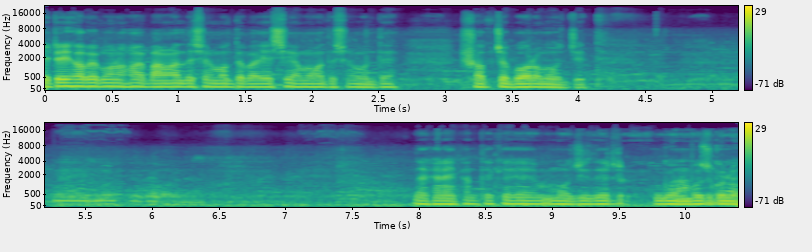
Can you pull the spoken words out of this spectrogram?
এটাই হবে মনে হয় বাংলাদেশের মধ্যে বা এশিয়া মহাদেশের মধ্যে সবচেয়ে বড় মসজিদ। দেখেন এখান থেকে মসজিদের গম্বুজগুলো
